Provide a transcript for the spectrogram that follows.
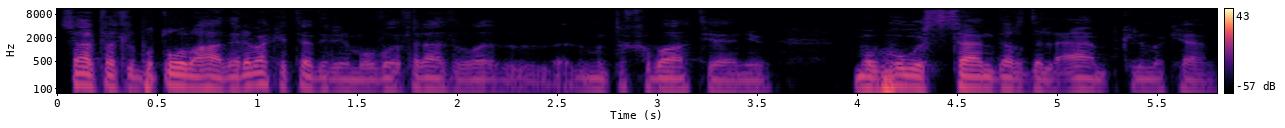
سالفة البطولة هذه أنا ما كنت أدري الموضوع ثلاثة المنتخبات يعني مو هو الستاندرد العام بكل مكان.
